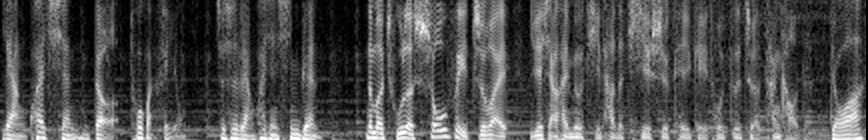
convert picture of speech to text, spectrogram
两块钱的托管费用，就是两块钱新元。那么除了收费之外，岳翔还有没有其他的贴士可以给投资者参考的？有啊，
